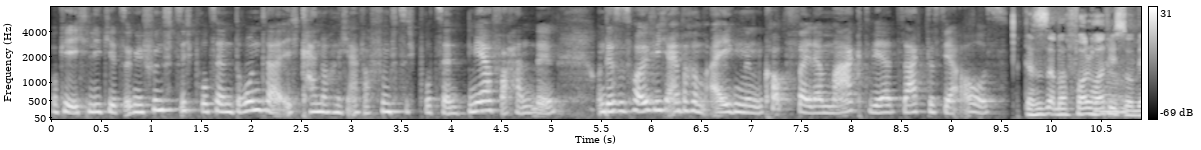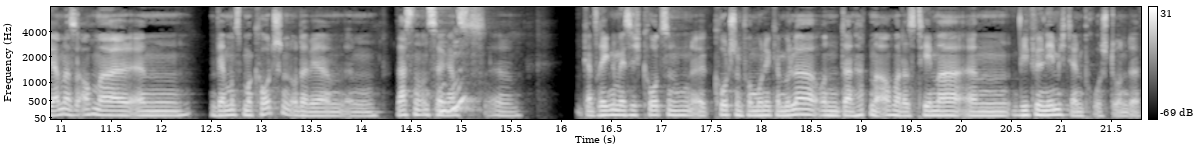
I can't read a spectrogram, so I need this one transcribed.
okay, ich liege jetzt irgendwie 50 Prozent drunter, ich kann doch nicht einfach 50 Prozent mehr verhandeln. Und das ist häufig einfach im eigenen Kopf, weil der Marktwert sagt es ja aus. Das ist aber voll häufig genau. so. Wir haben das auch mal, ähm, wir haben uns mal coachen oder wir ähm, lassen uns ja mhm. ganz, äh, ganz regelmäßig coachen, äh, coachen von Monika Müller und dann hatten wir auch mal das Thema, ähm, wie viel nehme ich denn pro Stunde?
